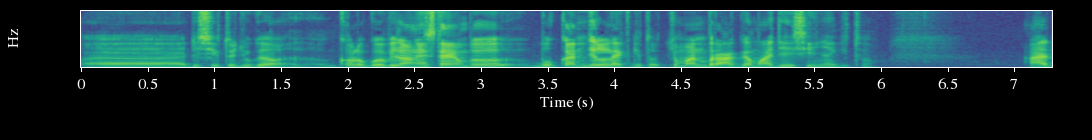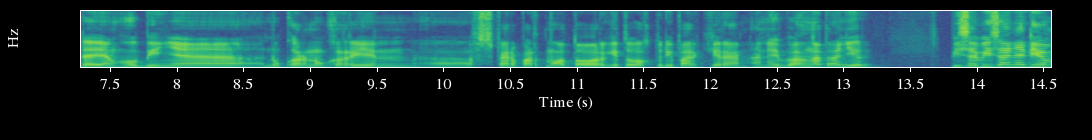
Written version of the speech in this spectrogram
Uh, di situ juga kalau gue bilang STM tuh bukan jelek gitu cuman beragam aja isinya gitu. Ada yang hobinya nuker-nukerin uh, spare part motor gitu waktu di parkiran. Aneh banget anjir. Bisa-bisanya dia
